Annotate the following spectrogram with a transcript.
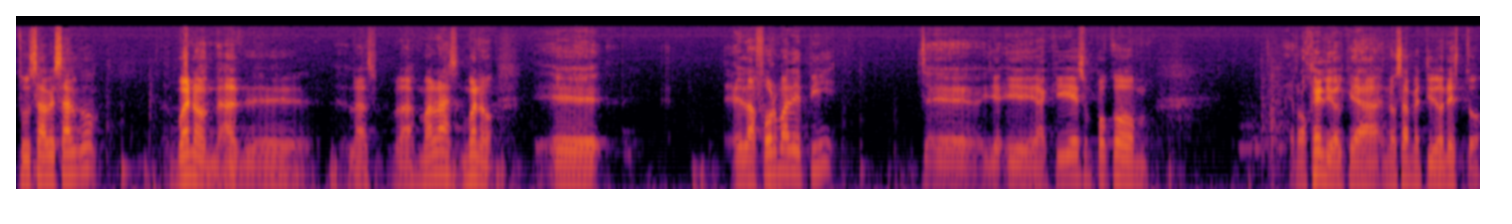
¿tú sabes algo? Bueno, eh, las, malas, bueno, eh, la forma de pi, y, aquí es un poco Rogelio el que nos ha metido en esto.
